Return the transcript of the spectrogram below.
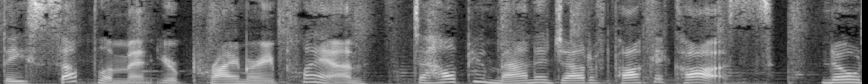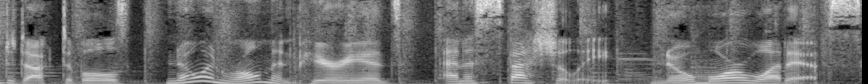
They supplement your primary plan to help you manage out of pocket costs. No deductibles, no enrollment periods, and especially no more what ifs.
